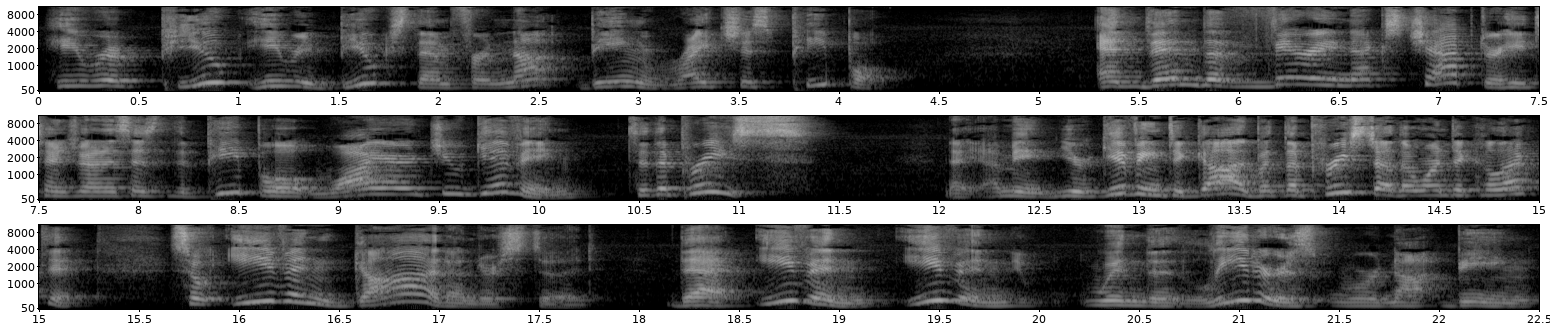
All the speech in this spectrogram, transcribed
He, rebuke, he rebukes them for not being righteous people. And then the very next chapter, he turns around and says, The people, why aren't you giving to the priests? Now, I mean, you're giving to God, but the priests are the one to collect it. So even God understood that even even when the leaders were not being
